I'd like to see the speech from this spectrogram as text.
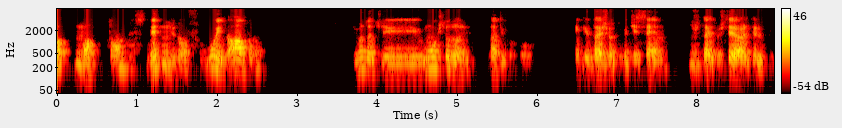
あったんですね、っていうのがすごいなと思って。自分たち、もう一つの、なんていうかこう、研究対象というか実践主体としてやられてるって。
